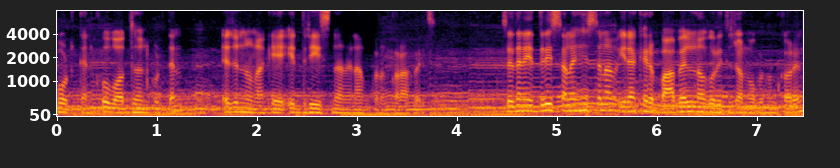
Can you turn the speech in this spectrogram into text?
পড়তেন, খুব অধ্যয়ন করতেন। এজন্য ওনাকে ইদ্রিস নামে নামকরণ করা হয়েছে। সেদিন ইদ্রিস আলহিসাল্লাম ইরাকের বাবেল নগরীতে জন্মগ্রহণ করেন।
